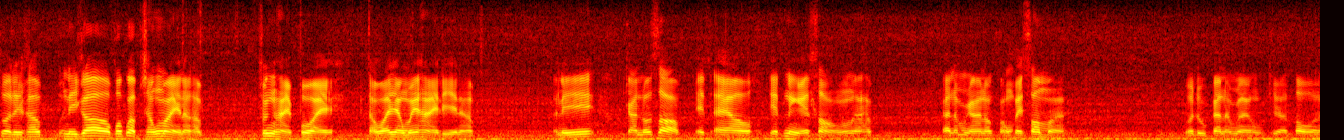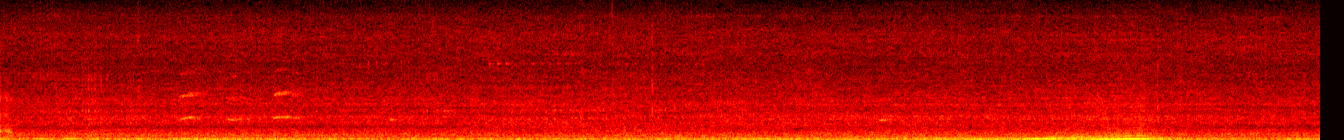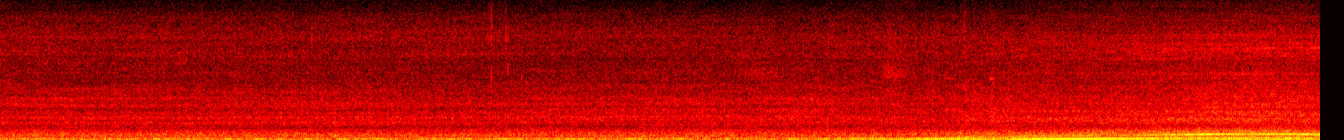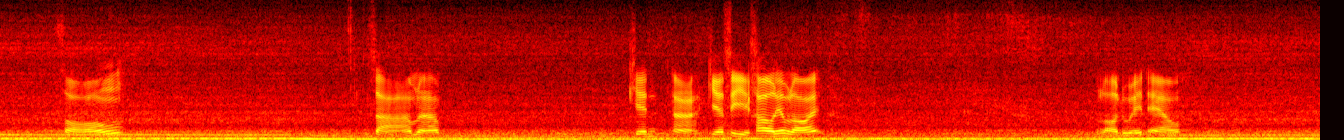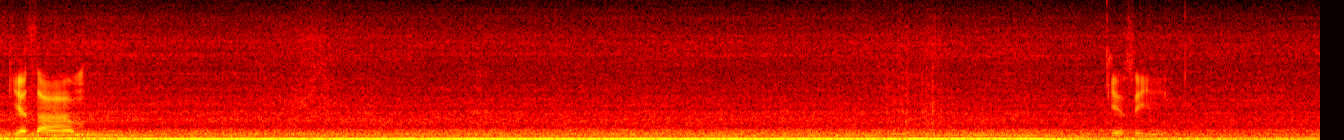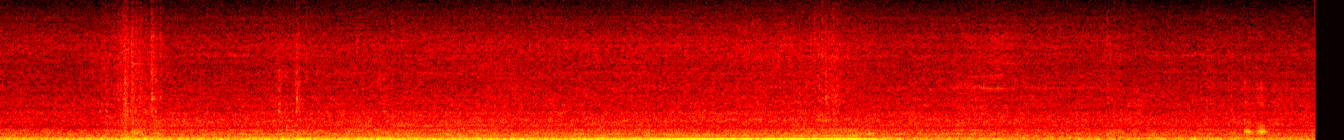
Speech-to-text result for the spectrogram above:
สวัสดีครับ วันนี้ก็พบกับช่องใหม่นะครับ เพิ่งหายป่วย แต่ว่ายังไม่หายดีนะครับ อันนี้การทดสอบ SL S1 S2 นะครับ การทำงานเรากล่องไปซ่อมมา มาดูการทำงานของเกียร์โตนะครับ สองสามนะครับเคนอ่า เกียร์สี่เข้าเรียบร้อย รอดู SL เกียร์สามเกียร์สี่ இருக்கும்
